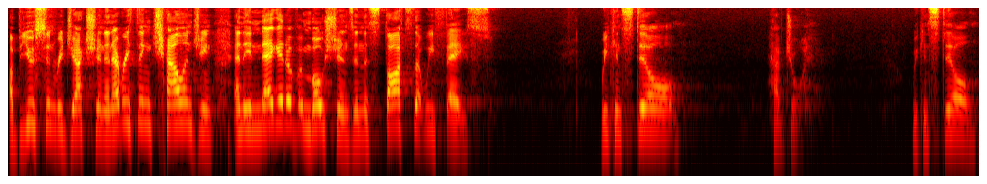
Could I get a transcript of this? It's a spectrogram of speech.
abuse and rejection and everything challenging and the negative emotions and the thoughts that we face, we can still have joy. We can still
